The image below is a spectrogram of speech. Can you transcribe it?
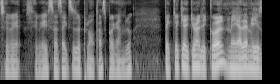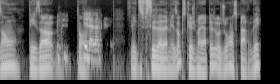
c'est vrai, c'est vrai. Ça, ça existe depuis longtemps, ce programme-là. Fait que tu as quelqu'un à l'école, mais à la maison, tes heures, ton- C'est la- la- c'est difficile à la maison, parce que je me rappelle l'autre jour, on se parlait,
